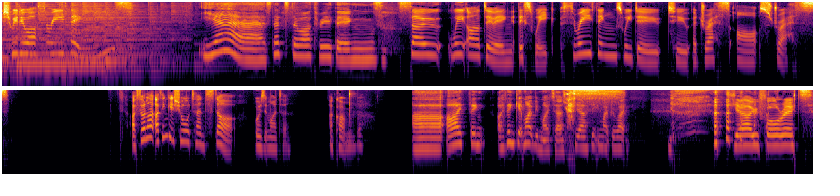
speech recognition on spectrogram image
Should we do our three things? yes let's do our three things So, we are doing this week three things we do to address our stress. I feel like I think it's your turn to start, or is it my turn? I can't remember. uh i think i think it might be my turn yeah i think you might be right Go for it.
